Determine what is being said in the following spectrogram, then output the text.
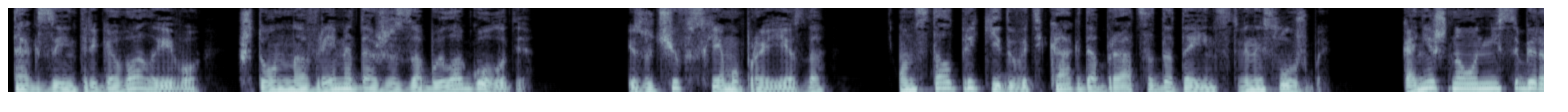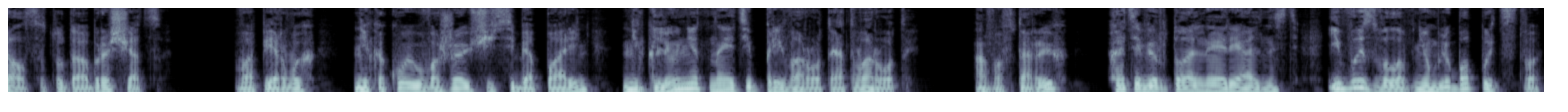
так заинтриговала его, что он на время даже забыл о голоде. Изучив схему проезда, он стал прикидывать, как добраться до таинственной службы. Конечно, он не собирался туда обращаться. Во-первых, никакой уважающий себя парень не клюнет на эти привороты-отвороты. А во-вторых, хотя виртуальная реальность и вызвала в нем любопытство,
